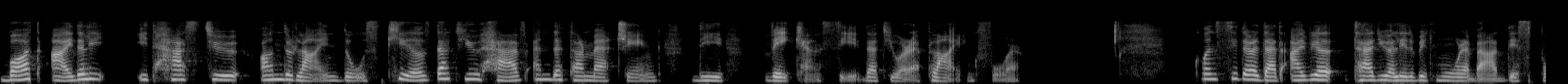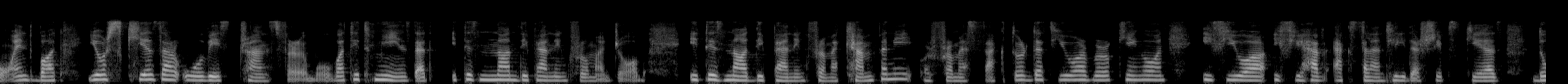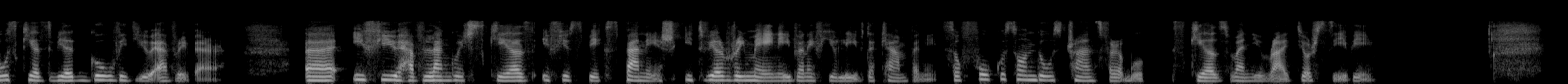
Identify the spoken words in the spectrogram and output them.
but ideally it has to underline those skills that you have and that are matching the vacancy that you are applying for consider that I will tell you a little bit more about this point, but your skills are always transferable. What it means that it is not depending from a job. It is not depending from a company or from a sector that you are working on. If you are, if you have excellent leadership skills, those skills will go with you everywhere. Uh, if you have language skills, if you speak Spanish, it will remain even if you leave the company. So focus on those transferable skills when you write your CV.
